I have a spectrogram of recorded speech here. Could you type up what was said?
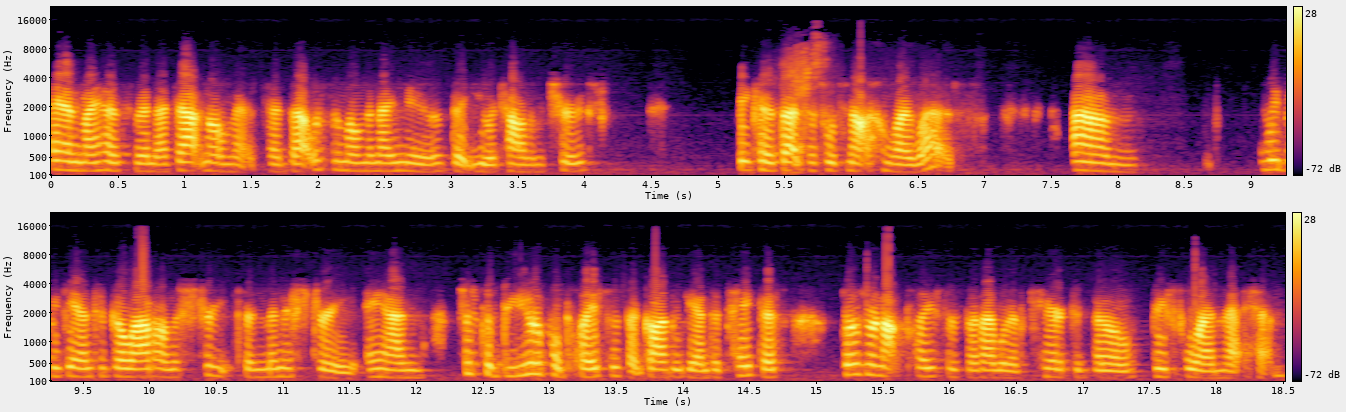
And my husband at that moment said, That was the moment I knew that you were telling the truth because that just was not who I was. Um, we began to go out on the streets and ministry and just the beautiful places that God began to take us. Those were not places that I would have cared to go before I met Him.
